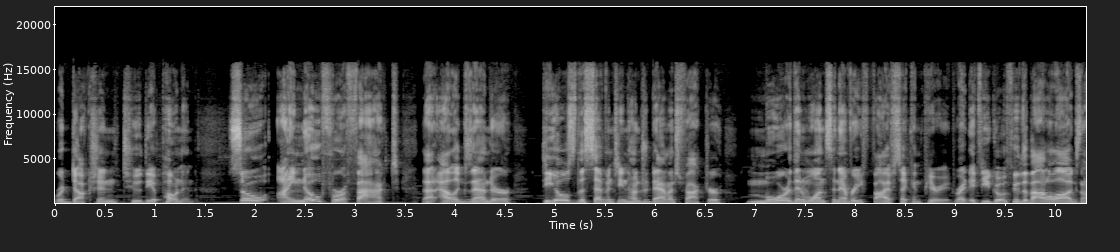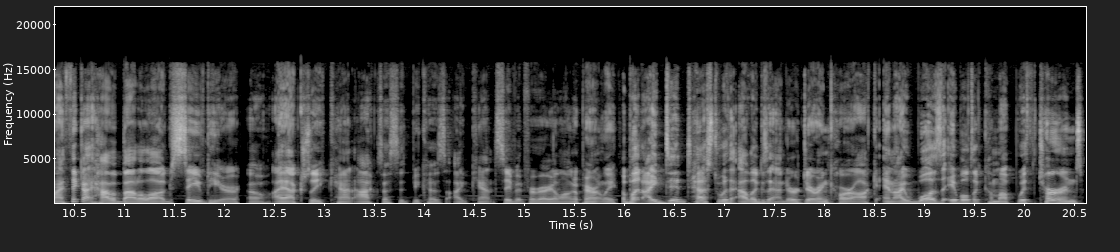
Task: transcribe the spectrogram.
reduction to the opponent. So I know for a fact that Alexander deals the 1700 damage factor more than once in every five second period right? If you go through the battle logs and I think I have a battle log saved here. Oh I actually can't access it because I can't save it for very long apparently. But I did test with Alexander during Karuak and I was able to come up with turns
